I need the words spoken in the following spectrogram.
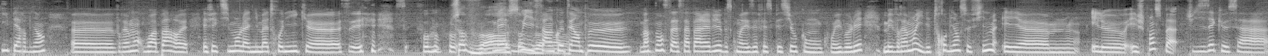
hyper bien. Euh, vraiment, bon, à part euh, effectivement l'animatronique, euh, c'est, c'est- faut, faut- Ça va, mais ça oui, va. c'est un côté un peu. euh, Maintenant, ça, ça paraît vieux parce qu'on a les effets spéciaux qui ont, qui ont évolué. Mais vraiment, il est trop bien ce film. Et, euh, et, le, et je pense, bah, tu disais que ça.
